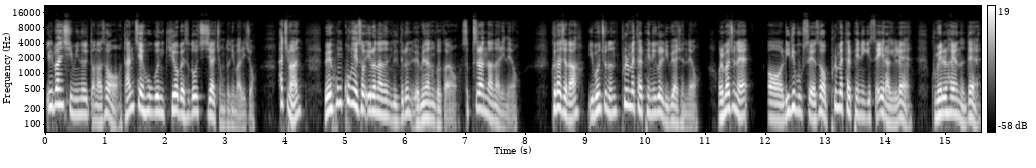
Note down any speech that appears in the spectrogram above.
일반 시민을 떠나서 단체 혹은 기업에서도 지지할 정도니 말이죠. 하지만 왜 홍콩에서 일어나는 일들은 외면하는 걸까요? 씁쓸한 나날이네요. 그나저나 이번 주는 풀메탈 패닉을 리뷰하셨네요. 얼마 전에 어, 리디북스에서 풀메탈 패닉이 세일하길래 구매를 하였는데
